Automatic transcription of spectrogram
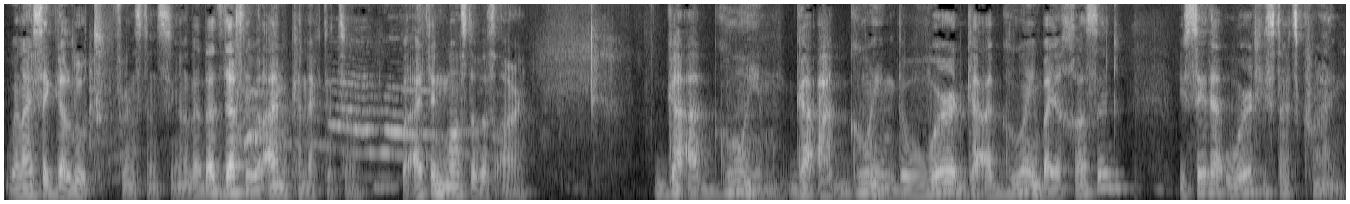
when I say galut, for instance. You know that, that's definitely what I'm connected to. But I think most of us are. Ga'aguim, ga'aguim. The word ga'aguim by a chassid, you say that word, he starts crying.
